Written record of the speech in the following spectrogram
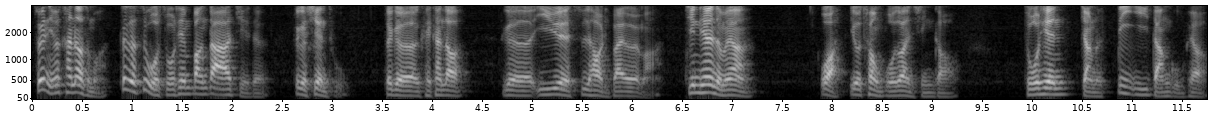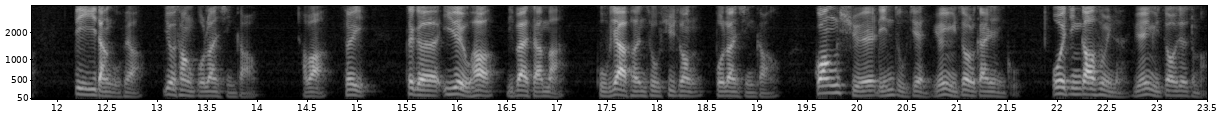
所以你会看到什么？这个是我昨天帮大家解的这个线图，这个可以看到这个一月四号礼拜二嘛，今天怎么样？哇，又创波段新高。昨天讲的第一档股票，第一档股票又创波段新高，好不好？所以这个一月五号礼拜三嘛，股价喷出续创波段新高，光学零组件、元宇宙的概念股，我已经告诉你了，元宇宙就是什么？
